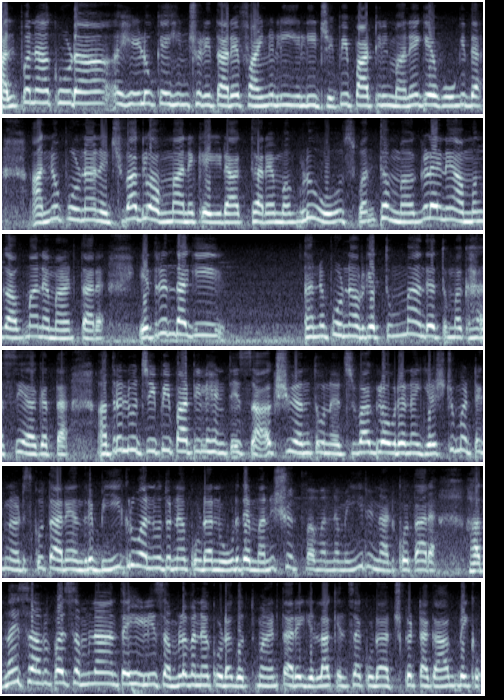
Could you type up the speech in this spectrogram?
ಕಲ್ಪನಾ ಕೂಡ ಹೇಳೋಕೆ ಹಿಂಜರಿತಾರೆ. ಫೈನಲಿ ಇಲ್ಲಿ ಜಿ ಪಿ ಪಾಟೀಲ್ ಮನೆಗೆ ಹೋಗಿದ್ದ ಅನ್ನಪೂರ್ಣ ನಿಜವಾಗ್ಲೂ ಅವಮಾನಕ್ಕೆ ಈಡಾಗ್ತಾರೆ. ಮಗಳು ಸ್ವಂತ ಮಗಳೇನೆ ಅಮ್ಮಂಗೆ ಅವಮಾನ ಮಾಡ್ತಾರೆ. ಇದರಿಂದಾಗಿ ಅನ್ನಪೂರ್ಣ ಅವ್ರಿಗೆ ತುಂಬ ಅಂದರೆ ತುಂಬ ಘಾಸಿ ಆಗುತ್ತೆ? ಅದರಲ್ಲೂ ಜಿ ಪಿ ಪಾಟೀಲ್ ಹೆಂಡತಿ ಸಾಕ್ಷಿ ಅಂತೂ ನಿಜವಾಗ್ಲೂ ಅವರನ್ನು ಎಷ್ಟು ಮಟ್ಟಿಗೆ ನಡೆಸ್ಕೋತಾರೆ ಅಂದರೆ ಬೀಗರು ಅನ್ನೋದನ್ನು ಕೂಡ ನೋಡದೆ ಮನುಷ್ಯತ್ವವನ್ನು ಮೀರಿ ನಡ್ಕೋತಾರೆ. ಹದಿನೈದು ಸಾವಿರ ರೂಪಾಯಿ ಸಂಬಳ ಅಂತ ಹೇಳಿ ಸಂಬಳವನ್ನು ಕೂಡ ಗೊತ್ತು ಮಾಡ್ತಾರೆ. ಎಲ್ಲ ಕೆಲಸ ಕೂಡ ಅಚ್ಚುಕಟ್ಟಾಗಿ ಆಗಬೇಕು.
